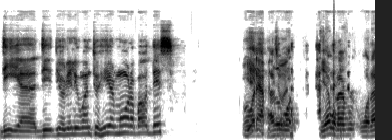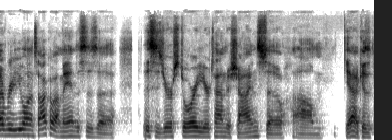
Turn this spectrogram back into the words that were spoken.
The, uh, do, do you really want to hear more about this? Well, what Yeah, happened to mean, it? yeah, whatever, whatever you want to talk about, man. This is uh this is your story, your time to shine. So, um, yeah, because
